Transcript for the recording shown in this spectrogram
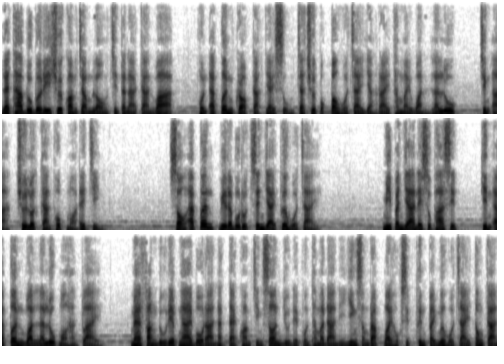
และถ้าบลูเบอร์รี่ช่วยความจำลองจินตนาการว่า ผลแอปเปิลกรอบกากใยสูงจะช่วยปกป้องหัวใจอย่างไรทำไมวันและลูก จึงอาจช่วยลดการพบหมอได้จริง 2. แอปเปิลวีรบุรุษเส้นใหญ่เพื่อหัวใจ มีปัญญาในสุภาษิต กินแอปเปิลวันและลูกหมอห่างไกล แม้ฟังดูเรียบง่ายโบราณนักแต่ความจริงซ่อนอยู่ในผลธรรมดานี้ยิ่งสำหรับวัย 60 ขึ้นไปเมื่อหัวใจต้องการ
